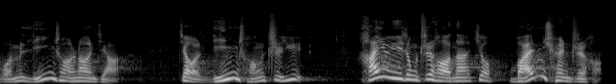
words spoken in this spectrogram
我们临床上讲叫临床治愈，还有一种治好呢叫完全治好。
